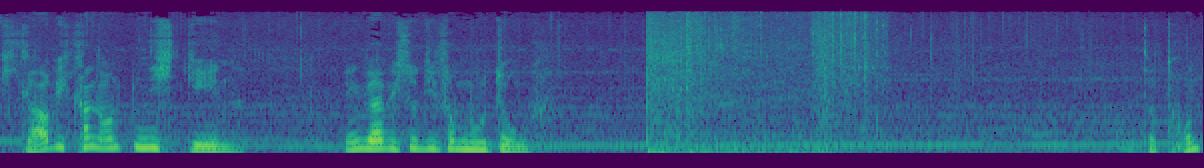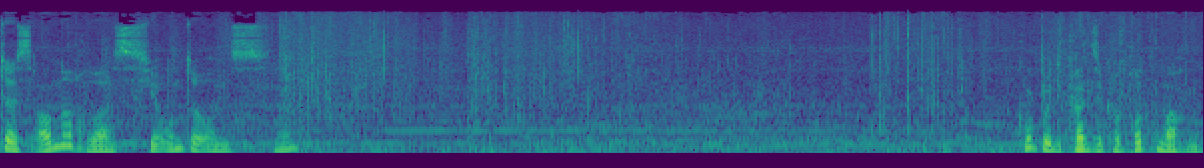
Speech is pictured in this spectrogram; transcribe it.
Ich glaube, ich kann unten nicht gehen. Irgendwie habe ich so die Vermutung. Da drunter ist auch noch was, hier unter uns. Ne? Guck mal, die kann sie kaputt machen.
